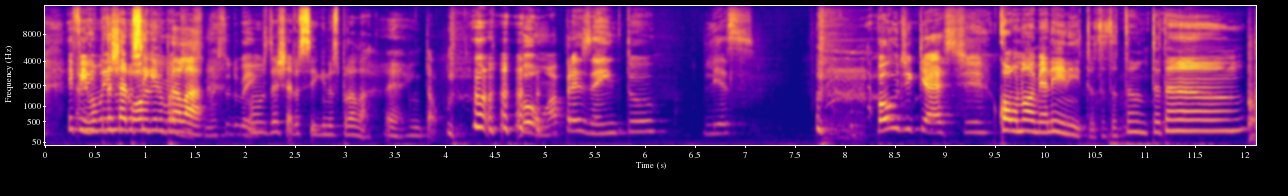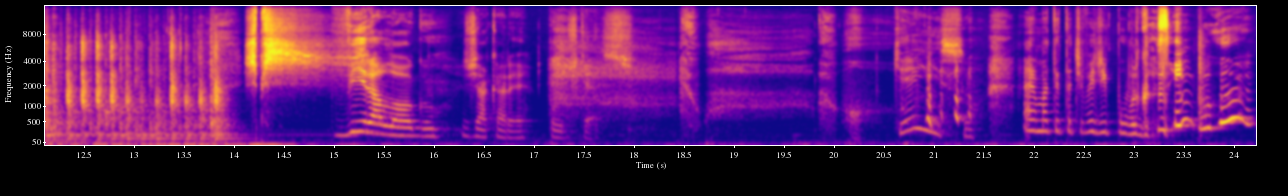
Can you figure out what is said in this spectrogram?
Enfim, vamos deixar o signo pra lá. disso, mas tudo bem. Vamos deixar os signos pra lá. É, então. Bom, apresento lhes o podcast Qual o nome, Aline? Vira Logo Jacaré Podcast. Que isso? Era uma tentativa de público, assim. Uhul.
